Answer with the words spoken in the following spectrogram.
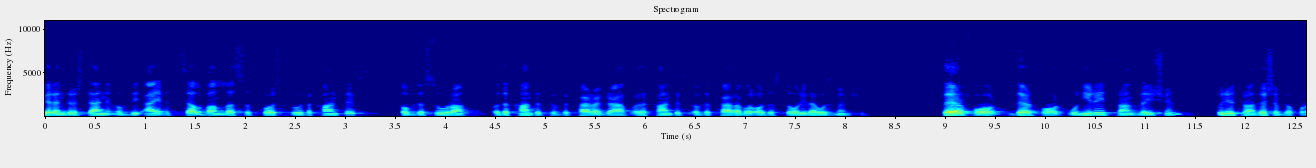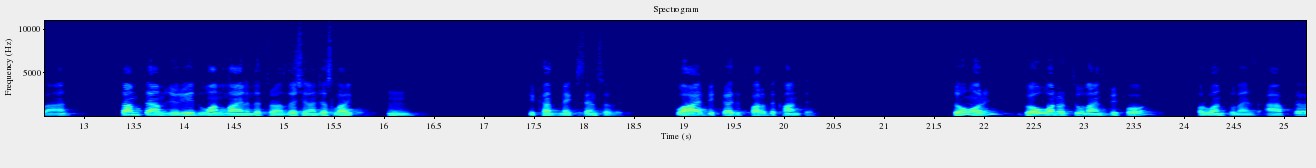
get understanding of the ayah itself unless, of course, through the context of the surah or the context of the paragraph or the context of the parable or the story that was mentioned. Therefore, therefore, when you read translation, when you read translation of the Quran, sometimes you read one line in the translation and just like, hmm, you can't make sense of it. Why? Because it's part of the context. Don't worry. Go one or two lines before or one, two lines after,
